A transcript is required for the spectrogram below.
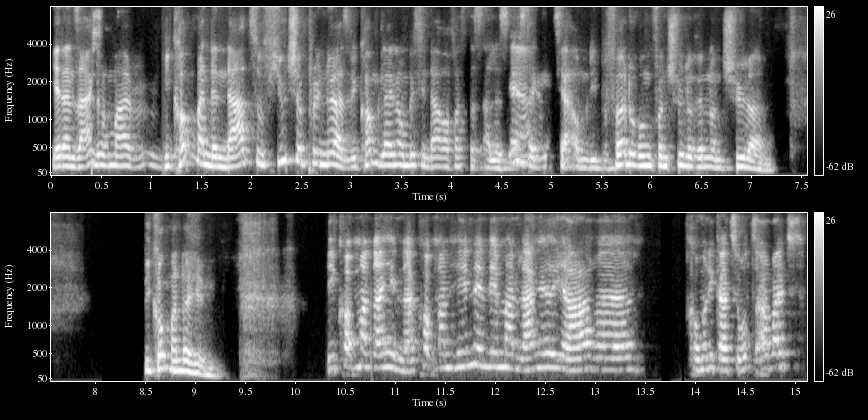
Ja, dann sag doch mal, wie kommt man denn da zu Futurepreneur? Also wir kommen gleich noch ein bisschen darauf, was das alles ja. ist. Da geht es ja um die Beförderung von Schülerinnen und Schülern. Wie kommt man da hin? Wie kommt man da hin? Da kommt man hin, indem man lange Jahre Kommunikationsarbeit,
